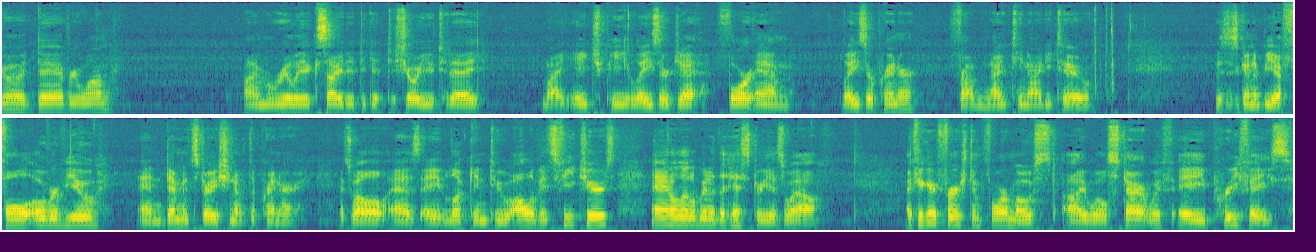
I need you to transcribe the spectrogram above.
Good day everyone. I'm really excited to get to show you today my HP LaserJet 4M laser printer from 1992. This is going to be a full overview and demonstration of the printer as well as a look into all of its features and a little bit of the history as well. I figure first and foremost I will start with a preface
